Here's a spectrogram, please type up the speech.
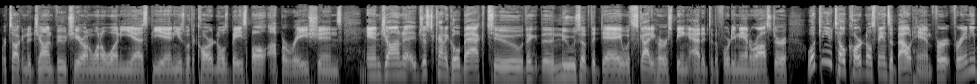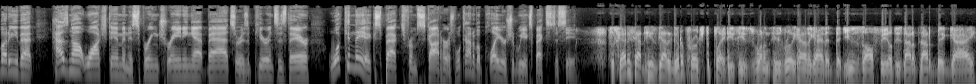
We're talking to John Vuch here on 101 ESPN. He's with the Cardinals baseball operations. And John, uh, just to kind of go back to the, the news of the day with Scotty Hurst being added to the 40 man roster, what can you tell Cardinals fans about him? For for anybody that has not watched him in his spring training at bats or his appearances there, what can they expect from Scott Hurst? What kind of a player should we expect to see? So Scotty's got he's got a good approach to plate. He's he's one of, he's really kind of the guy that, that uses all fields. He's not a, not a big guy.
